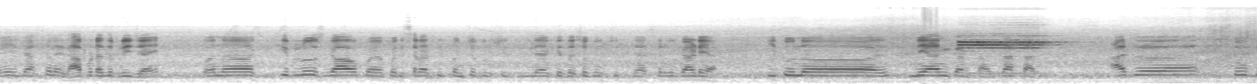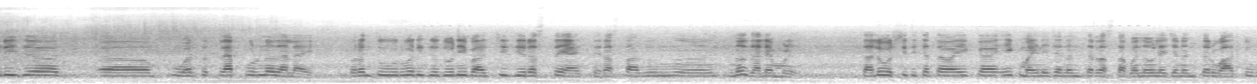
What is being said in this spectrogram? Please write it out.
आणि जास्त नाही दहा फुटाचं ब्रिज आहे. पण किर्लोस गाव प परिसरातील पंचकृषीतल्या की दशकृषीतल्या सर्व गाड्या इथून ने आण करतात जातात. आज तो ब्रिज वरचं स्लॅब पूर्ण झाला आहे परंतु उर्वरित जो दोन्ही बाजूचे जे रस्ते आहेत ते रस्ता अजून न झाल्यामुळे चालू वर्षी त्याच्यात एक एक महिन्याच्या नंतर रस्ता बनवल्याच्या नंतर वाहतूक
